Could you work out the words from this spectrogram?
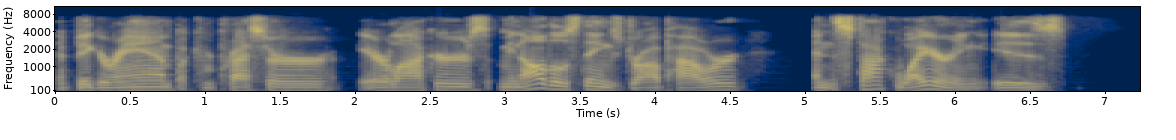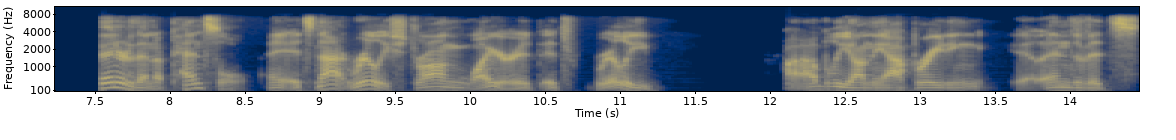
a bigger amp, a compressor, air lockers. I mean, all those things draw power, and the stock wiring is thinner than a pencil. It's not really strong wire. It, it's really probably on the operating end of its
